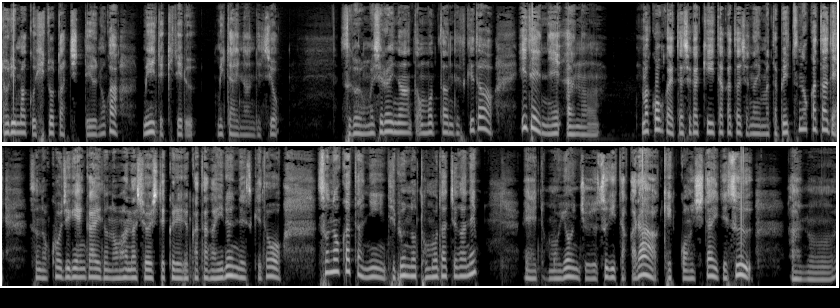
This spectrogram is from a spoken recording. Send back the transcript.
取り巻く人たちっていうのが見えてきてるみたいなんですよ。すごい面白いなと思ったんですけど、以前ね、あの、まあ、今回私が聞いた方じゃない、また別の方で、その高次元ガイドのお話をしてくれる方がいるんですけど、その方に自分の友達がね、えっ、ー、と、もう40過ぎたから結婚したいです。あの、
